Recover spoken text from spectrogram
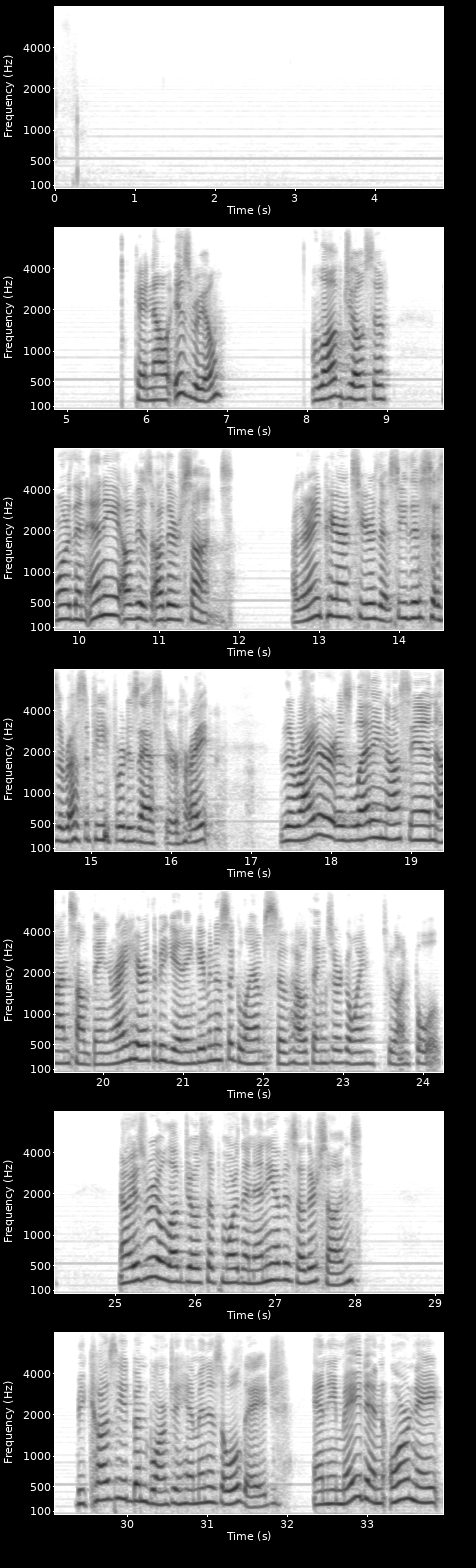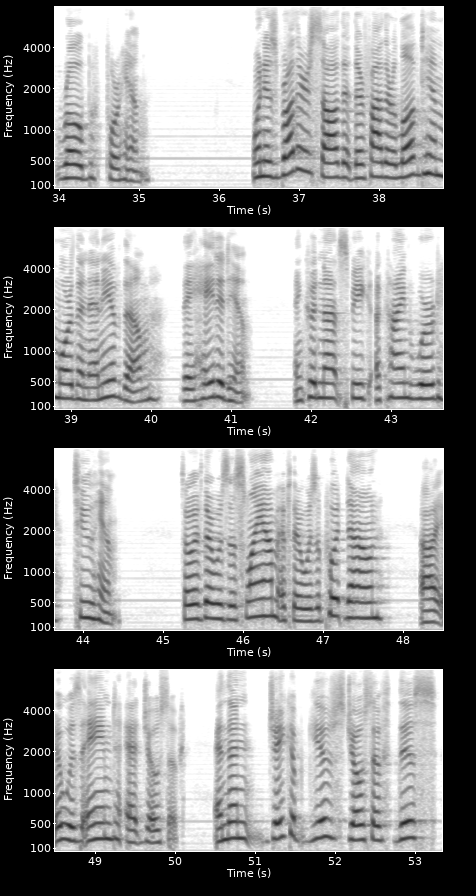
Okay, now Israel loved Joseph more than any of his other sons. Are there any parents here that see this as a recipe for disaster, right? the writer is letting us in on something right here at the beginning, giving us a glimpse of how things are going to unfold. Now, Israel loved Joseph more than any of his other sons because he had been born to him in his old age, and he made an ornate robe for him. When his brothers saw that their father loved him more than any of them, they hated him and could not speak a kind word to him. So if there was a slam, if there was a put down, uh, it was aimed at Joseph. And then Jacob gives Joseph this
